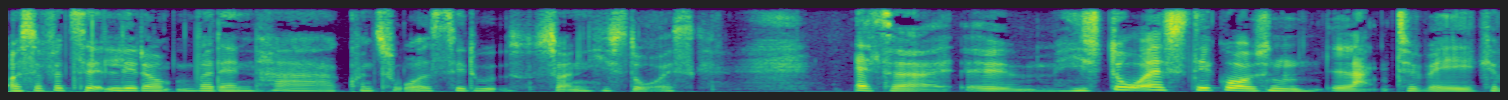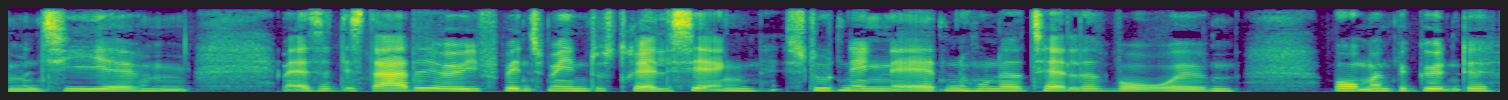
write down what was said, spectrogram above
og så fortælle lidt om, hvordan har kontoret set ud sådan historisk? Altså, øh, historisk, det går sådan langt tilbage, kan man sige. Øh, altså, det startede jo i forbindelse med industrialiseringen, slutningen af 1800-tallet, hvor, øh, hvor man begyndte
